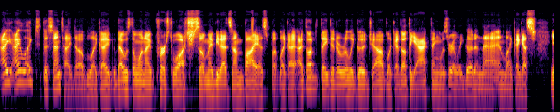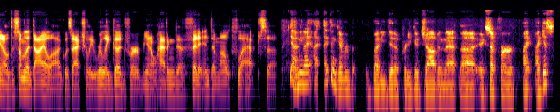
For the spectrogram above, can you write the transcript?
I I liked the Sentai dub. Like I that was the one I first watched, so maybe that's I'm biased, but like I, I thought they did a really good job. Like I thought the acting was really good in that, and like I guess you know the, some of the dialogue was actually really good for you know having to fit it into mouth flaps. So. yeah i mean i I- think everybody did a pretty good job in that uh except for i i guess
